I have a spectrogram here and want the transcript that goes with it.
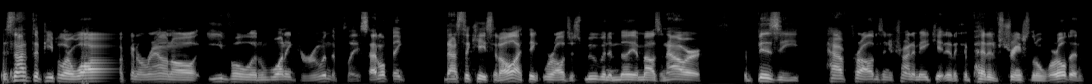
It's not that people are walking around all evil and wanting to ruin the place. I don't think that's the case at all. I think we're all just moving a million miles an hour. We're busy, have problems, and you're trying to make it in a competitive, strange little world. And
